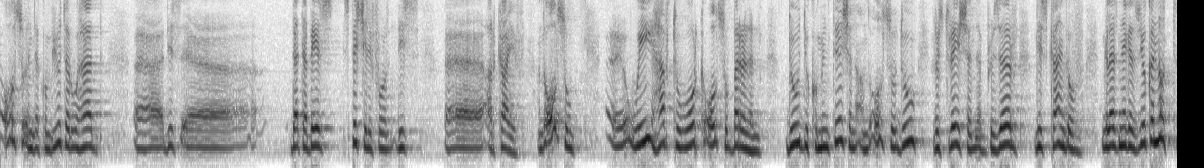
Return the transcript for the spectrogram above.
also in the computer we had uh, this uh, database, especially for this uh, archive. And also, uh, we have to work also parallel do documentation and also do restoration and preserve this kind of glass negatives. You cannot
